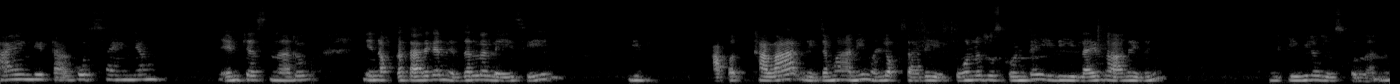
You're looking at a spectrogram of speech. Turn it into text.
హాయ్ అండి ఠాగూర్ సైన్యం. ఏం చేస్తున్నారు? నేను ఒక్కసారిగా నిద్రలో లేచి ఇది అప కళ నిజమా అని మళ్ళీ ఒకసారి ఫోన్లో చూసుకుంటే ఇది లైవ్ రాలేదు. టీవీలో చూసుకున్నాను.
